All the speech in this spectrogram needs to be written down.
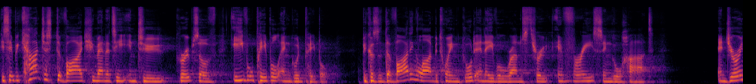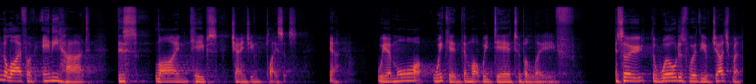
He said, We can't just divide humanity into groups of evil people and good people because the dividing line between good and evil runs through every single heart. And during the life of any heart, this line keeps changing places. Yeah. We are more wicked than what we dare to believe. And so the world is worthy of judgment.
